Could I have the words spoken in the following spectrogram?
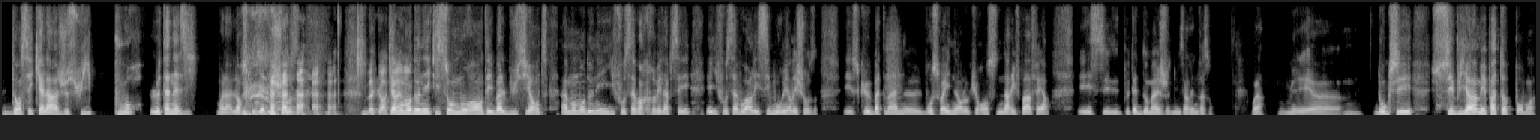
dans ces cas-là, je suis pour l'euthanasie. Voilà, lorsqu'il y a des choses qui, à un moment donné qui sont mourantes et balbutiantes, à un moment donné, il faut savoir crever l'abcès et il faut savoir laisser mourir les choses. Et ce que Batman, euh, Bruce Wayne en l'occurrence, n'arrive pas à faire. Et c'est peut-être dommage d'une certaine façon. Voilà. Mais euh, donc c'est c'est bien, mais pas top pour moi.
